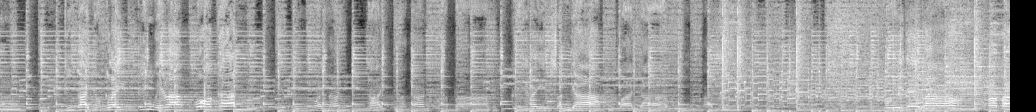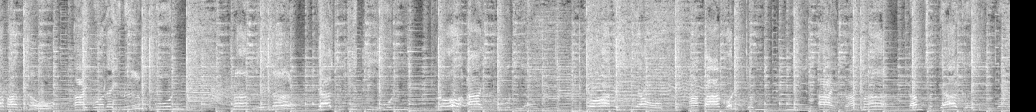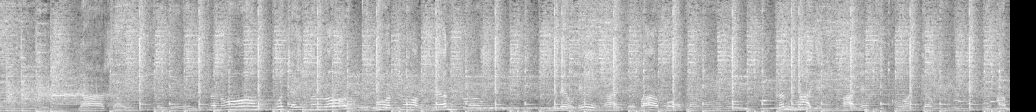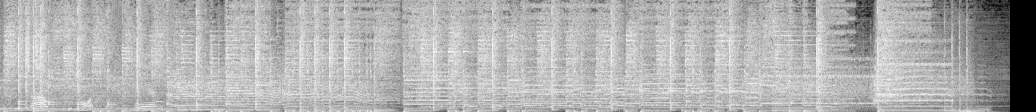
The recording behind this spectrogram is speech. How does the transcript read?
ถึงอายอยู่ไกลถึงเวลาพอกันคิดถึงวันนั้นอายางานป่าป่าเคยให้สัญญาว่าจะผูกพันโอ้ยได้ลาป้าป้าบ้านเขาอายกว่าได้ลืมคุณนางเอ่ยนางอยาก จะคิดที่คุณรออายผู้เดียวก็ได้เดียวป้าปาคนจนนี่หนึ่งอายกลับมาตามสัญญาเคยไว้อย่าเศร้าไปเลยนะน้อง หัวใจมันร้อนคิดหอดน้องแฟนเก่าคุณแล้วเด้อายแต่มาพอเจ้าขันมาเห็นอายให้คิดหอดเจ้าทุกคำเช้าคิดหอดเจ้า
